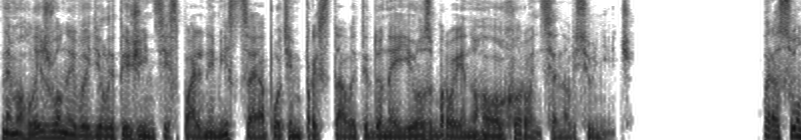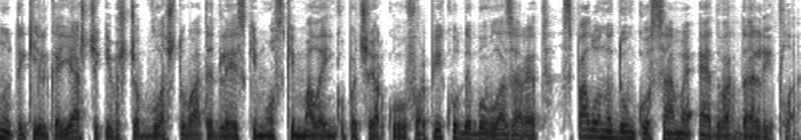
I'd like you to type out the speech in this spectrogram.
Не могли ж вони виділити жінці спальне місце, а потім приставити до неї озброєного охоронця на всю ніч пересунути кілька ящиків, щоб влаштувати для ескімоски маленьку печерку у форпіку, де був лазарет, спало на думку саме Едварда Літла.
